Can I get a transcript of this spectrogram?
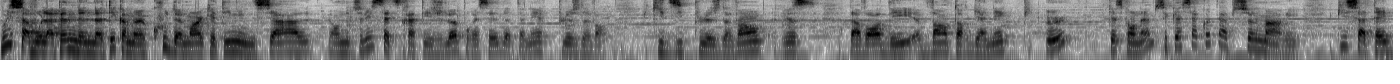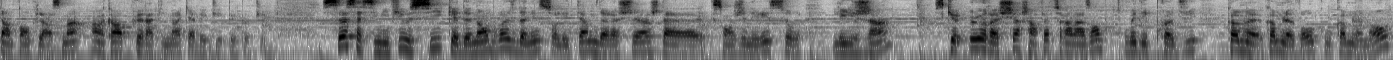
Oui, ça vaut la peine de le noter comme un coût de marketing initial. On utilise cette stratégie-là pour essayer d'obtenir plus de ventes qui dit plus de ventes risque d'avoir des ventes organiques. Puis eux, qu'est-ce qu'on aime? C'est que ça coûte absolument rien. Puis ça t'aide dans ton classement encore plus rapidement qu'avec les pay-per-click. Ça, ça signifie aussi que de nombreuses données sur les termes de recherche qui sont générés sur les gens, ce qu'eux recherchent en fait sur Amazon pour trouver des produits comme, comme le vôtre ou comme le nôtre,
